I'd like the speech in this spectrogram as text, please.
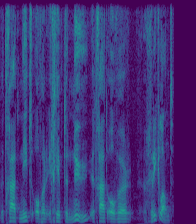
het gaat niet over Egypte nu. Het gaat over Griekenland.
